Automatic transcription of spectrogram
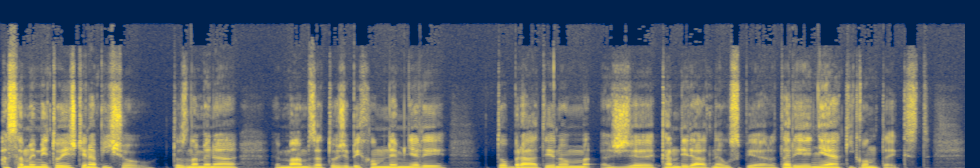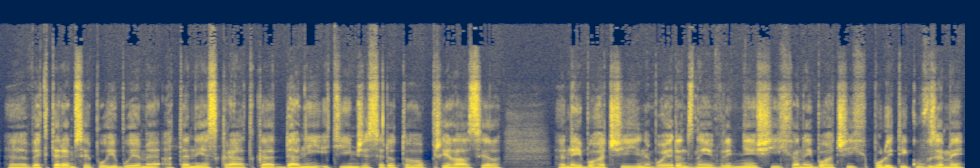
A sami mi to ještě napíšou. To znamená, mám za to, že bychom neměli to brát jenom, že kandidát neuspěl. Tady je nějaký kontext, eh, ve kterém se pohybujeme a ten je zkrátka daný i tím, že se do toho přihlásil nejbohatší nebo jeden z nejvlivnějších a nejbohatších politiků v zemi,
